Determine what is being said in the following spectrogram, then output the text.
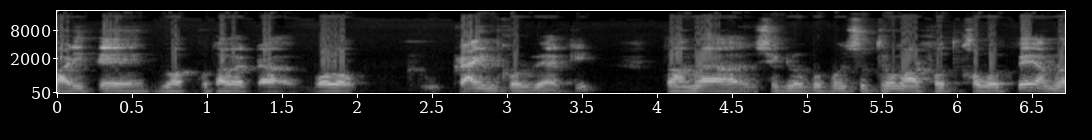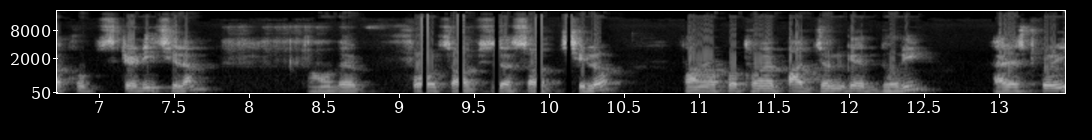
বাড়িতে বা কোথাও একটা বড় ক্রাইম করবে আর কি। তো আমরা সেগুলো গোপন সূত্র মারফত খবর পেয়ে আমরা খুব স্টেডি ছিলাম। আমাদের ফোর্স অফিসার সব ছিল। তো আমরা প্রথমে পাঁচজনকে ধরি অ্যারেস্ট করি,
